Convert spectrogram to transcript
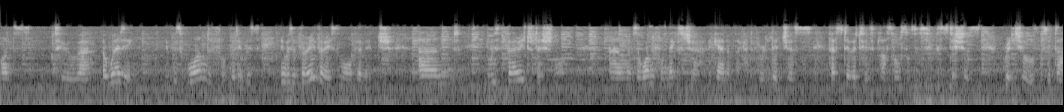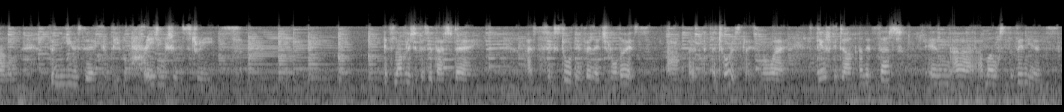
once to uh, a wedding. It was wonderful, but it was it was a very very small village, and it was very traditional. And there was a wonderful mixture again of the kind of religious festivities plus all sorts of superstitious rituals that are done, and the music and people parading through the. It's lovely to visit there today. It's this extraordinary village, and although it's uh, a, a tourist place in a way, it's beautifully done, and it's set in uh, amongst the vineyards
